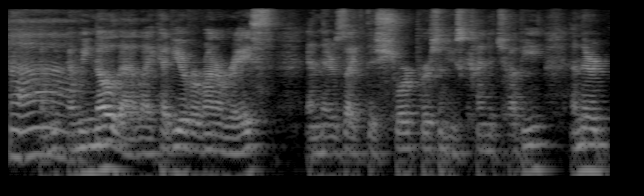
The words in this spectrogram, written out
And, Ah. we, and we know that. Like, have you ever run a race and there's like this short person who's kind of chubby and they're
